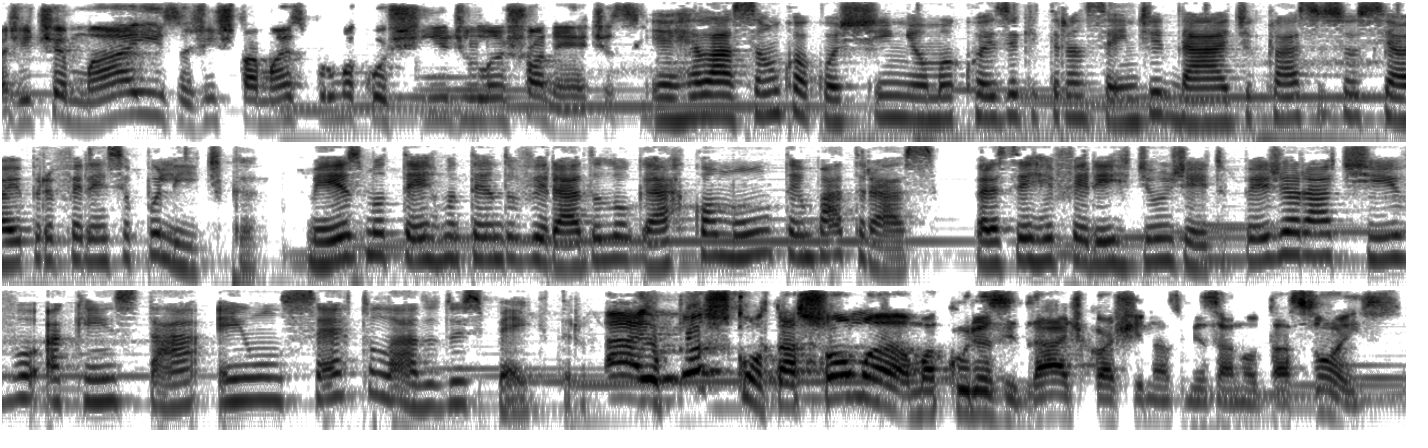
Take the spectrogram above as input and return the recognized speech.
a gente é mais, a gente está mais por uma coxinha de lanchonete, assim. E a relação com a coxinha é uma coisa que transcende idade, classe social e preferência política, mesmo o termo tendo virado lugar comum um tempo atrás, para se referir de um jeito pejorativo a quem está em um certo lado do espectro. Ah, eu posso contar só uma, uma curiosidade que eu achei nas minhas anotações?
